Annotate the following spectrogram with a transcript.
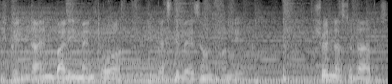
Ich bin dein Buddy Mentor für die beste Version von dir. Schön, dass du da bist.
